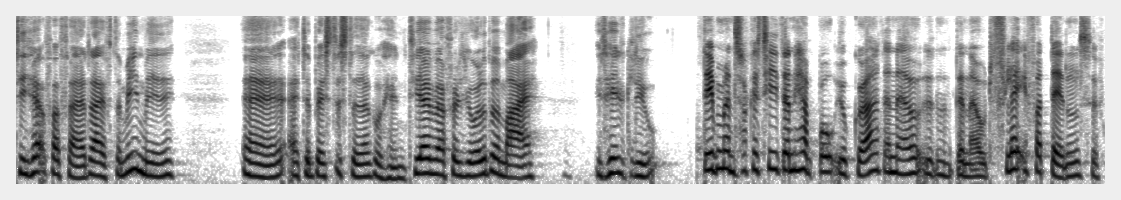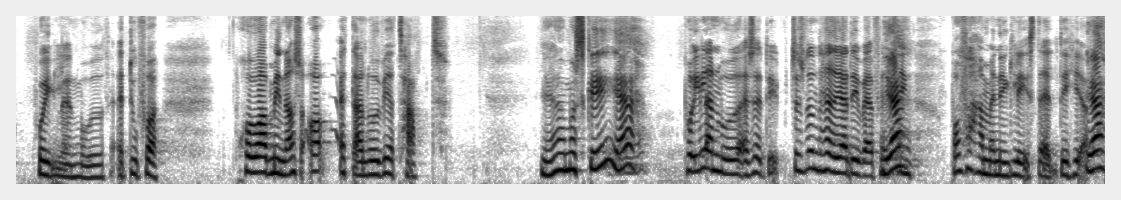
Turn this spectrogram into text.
de her forfattere, efter min mening, er det bedste sted at gå hen. De har i hvert fald hjulpet mig et helt liv. Det man så kan sige, at den her bog jo gør, den er jo, den er jo et flag for dannelse på en eller anden måde. At du får, prøver at minde os om, at der er noget, vi har tabt. Ja, måske, ja. På en eller anden måde. Altså det, det sådan havde jeg det i hvert fald. Ja. Tænkt, hvorfor har man ikke læst alt det her? Ja.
